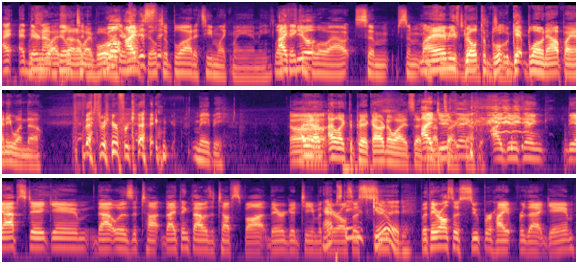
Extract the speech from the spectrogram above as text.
I, I, they're not built not on to. my board. Well, they're I not just built thi- to blow out a team like Miami. Like I they feel- can blow out some some. Miami's built to bl- get blown out by anyone, though. That's what you're forgetting. maybe. I mean, uh, I, I like the pick. I don't know why it said that. I I'm do sorry, think Capper. I do think the App State game that was a tough. I think that was a tough spot. They're a good team, but App they're State also is su- good. But they were also super hyped for that game.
